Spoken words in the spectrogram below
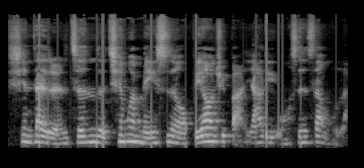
现在的人真的千万没事哦，不要去把压力往身上揽。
